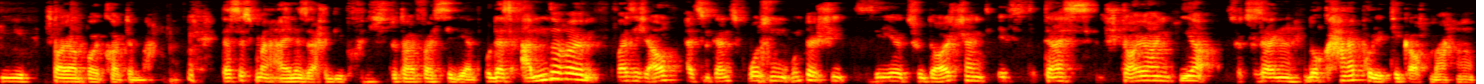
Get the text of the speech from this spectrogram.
die Steuerboykotte machen. Das ist mal eine Sache, die finde ich total faszinierend. Und das andere, was ich auch als einen ganz großen Unterschied sehe zu Deutschland, ist, dass Steuern hier sozusagen Lokalpolitik auch machen.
